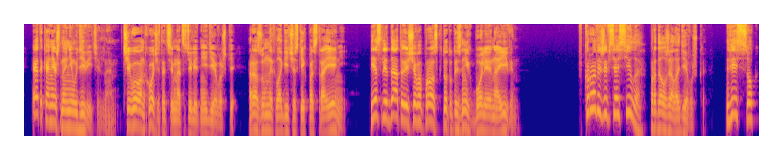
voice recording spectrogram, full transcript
– это, конечно, неудивительно. Чего он хочет от 17-летней девушки? Разумных логических построений? Если да, то еще вопрос, кто тут из них более наивен. «В крови же вся сила», — продолжала девушка. «Весь сок.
